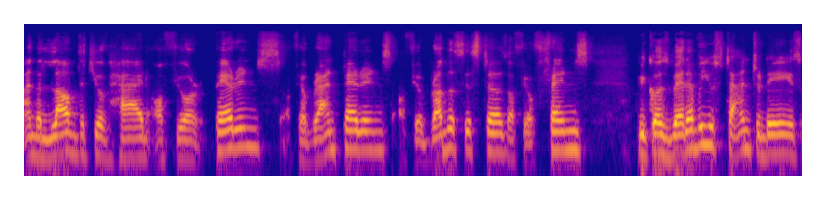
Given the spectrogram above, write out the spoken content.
and the love that you've had of your parents, of your grandparents, of your brothers, sisters, of your friends. Because wherever you stand today is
